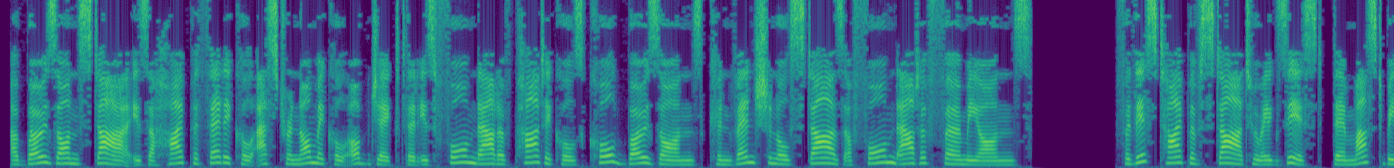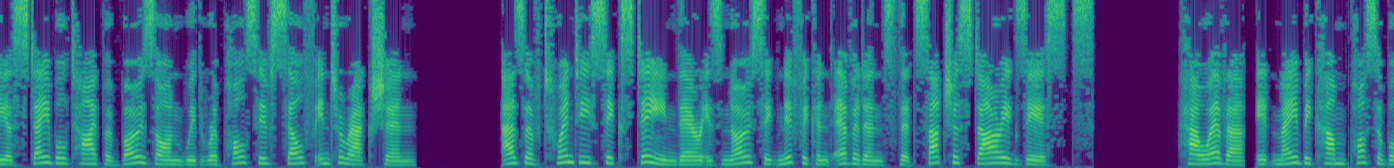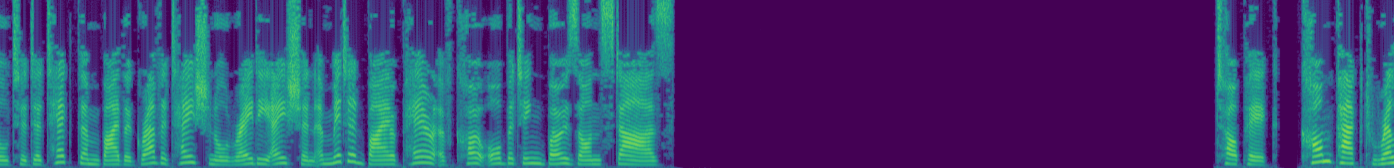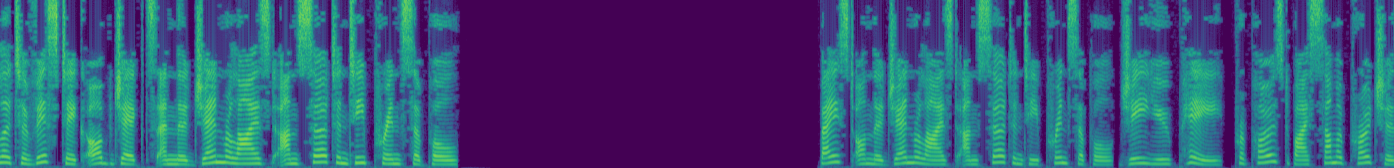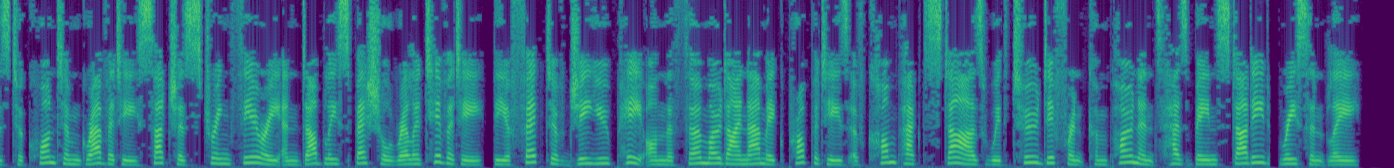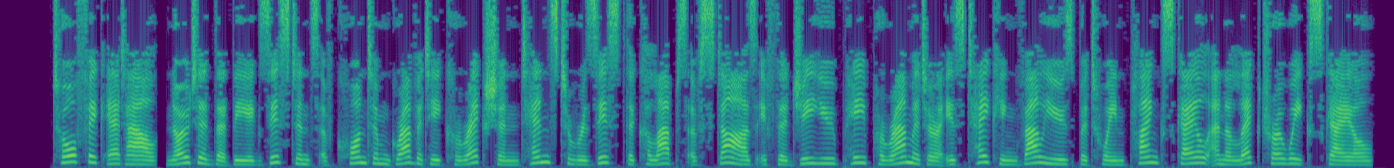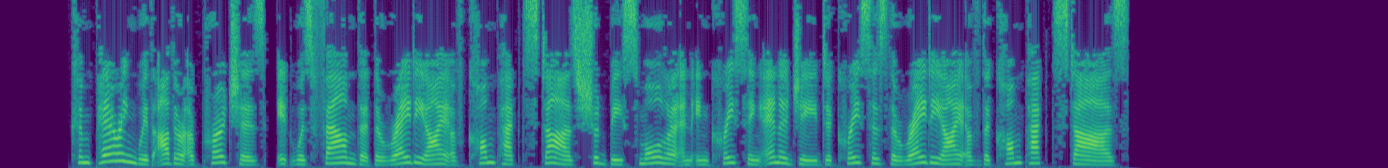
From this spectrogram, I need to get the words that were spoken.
A boson star is a hypothetical astronomical object that is formed out of particles called bosons conventional stars are formed out of fermions. For this type of star to exist, there must be a stable type of boson with repulsive self-interaction. As of 2016 there is no significant evidence that such a star exists. However, it may become possible to detect them by the gravitational radiation emitted by a pair of co-orbiting boson stars. Compact relativistic objects and the generalized uncertainty principle based on the Generalized Uncertainty Principle (GUP) proposed by some approaches to quantum gravity such as string theory and doubly special relativity, the effect of GUP on the thermodynamic properties of compact stars with two different components has been studied, recently. Tawfik et al. noted that the existence of quantum gravity correction tends to resist the collapse of stars if the GUP parameter is taking values between Planck scale and electroweak scale. Comparing with other approaches, it was found that the radii of compact stars should be smaller and increasing energy decreases the radii of the compact stars.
